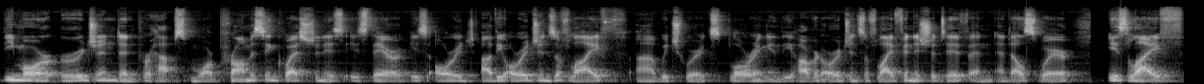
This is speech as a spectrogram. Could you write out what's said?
the more urgent and perhaps more promising question is is there is orig- are the origins of life uh, which we're exploring in the harvard origins of life initiative and, and elsewhere is life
